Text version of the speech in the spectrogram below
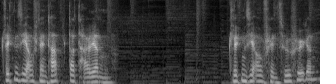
Klicken Sie auf den Tab Dateien. Klicken Sie auf Hinzufügen.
